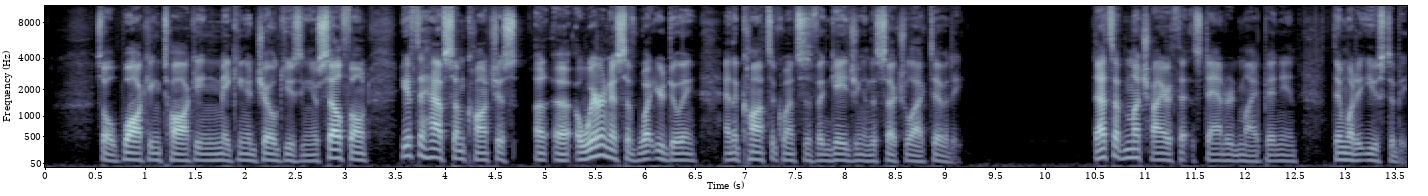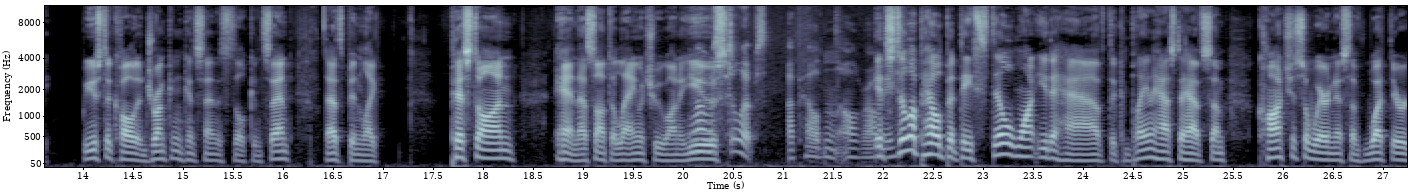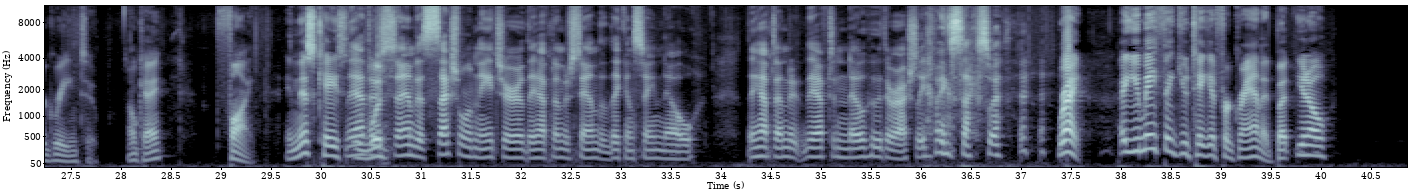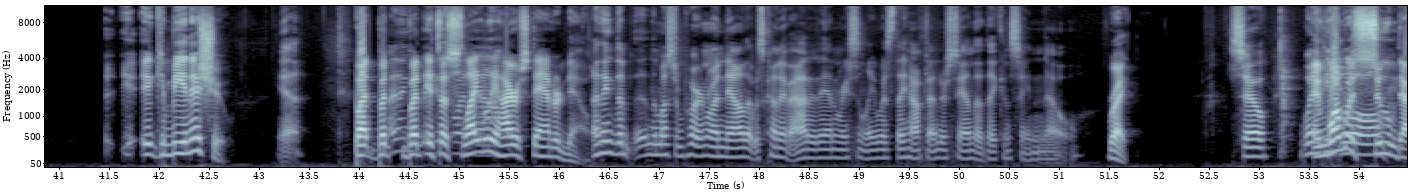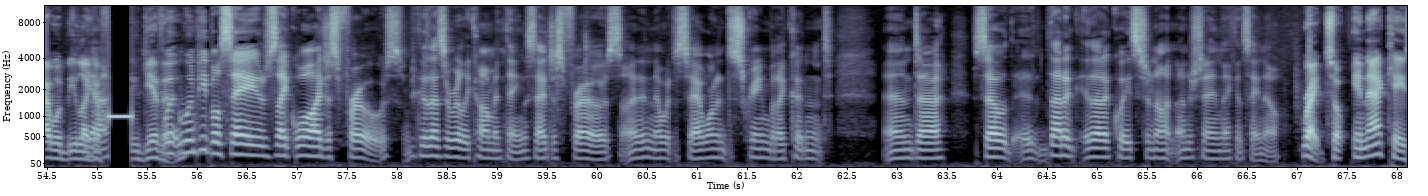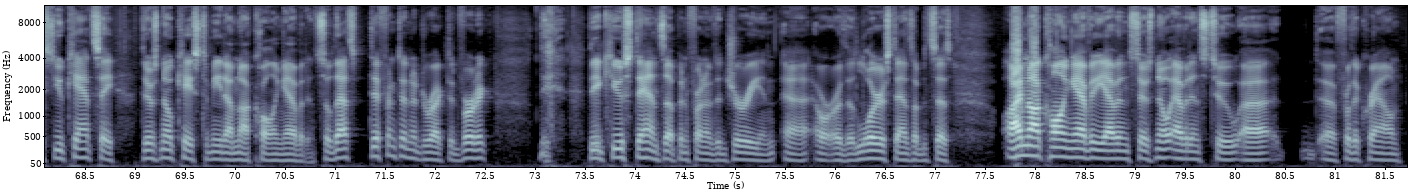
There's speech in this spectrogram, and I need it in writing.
So, walking, talking, making a joke, using your cell phone, you have to have some conscious uh, uh, awareness of what you're doing and the consequences of engaging in the sexual activity. That's a much higher th- standard, in my opinion, than what it used to be. We used to call it drunken consent is still consent. That's been like pissed on, and that's not the language we want to Well, it's use. still up, upheld in. It's still upheld, but they still want you to have the complainant has to have some conscious awareness of what they're agreeing to. Okay, fine. In this case, They have to would understand it's sexual in nature. They have to understand that they can say no. They have to under, they have to know who they're actually having sex with. right. Uh, You may think you take it for granted, but you know, it can be an issue. yeah. But but but it's a slightly now- higher standard now. I think the the most important one now that was kind of added in recently was they have to understand that they can say no. Right. So when And people, one would assume that would be like Yeah. a given. when, when people say it was like, well, I just froze because that's a really common thing. Say, I just froze. I didn't know what to say. I wanted to scream, but I couldn't. And uh, so uh, that that equates to not understanding they can say no. Right. So in that case, you can't say there's no case to meet. I'm not calling evidence. So that's different than a directed verdict. The, the accused stands up in front of the jury and uh, or, or the lawyer stands up and says, "I'm not calling any evidence. There's no evidence to uh, uh, for the crown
